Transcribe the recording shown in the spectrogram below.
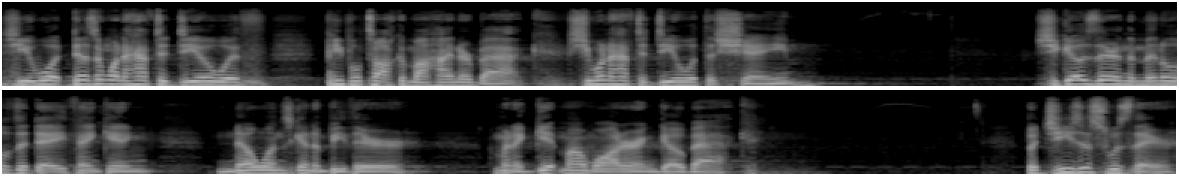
She doesn't want to have to deal with people talking behind her back. She want to have to deal with the shame. She goes there in the middle of the day thinking, no one's going to be there. I'm going to get my water and go back. But Jesus was there.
